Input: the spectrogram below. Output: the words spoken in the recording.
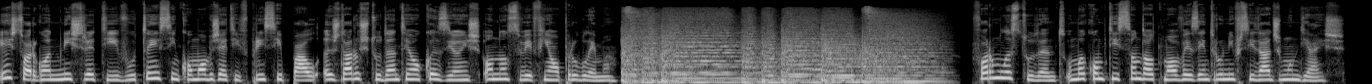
Este órgão administrativo tem assim como objetivo principal ajudar o estudante em ocasiões onde não se vê fim ao problema. Fórmula Student, uma competição de automóveis entre universidades mundiais.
